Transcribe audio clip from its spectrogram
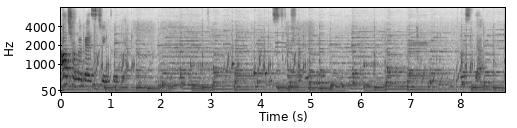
I'll try my best to improve it. What's that?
